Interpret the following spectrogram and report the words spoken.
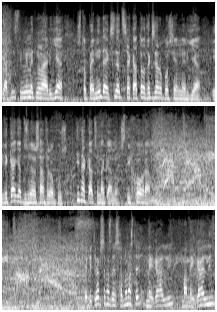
Και αυτή τη στιγμή με την ανεργία στο 50-60% δεν ξέρω πώς η ανεργία, ειδικά για τους νέους ανθρώπους. Τι θα κάτσω να κάνω στη χώρα μου; Επιτρέψτε μας να αισθανόμαστε μεγάλη, μα μεγάλη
